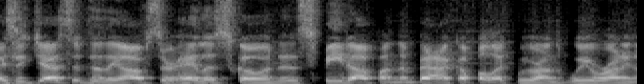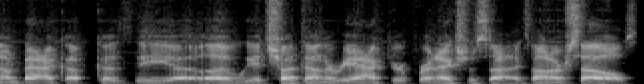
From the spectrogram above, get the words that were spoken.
I suggested to the officer, "Hey, let's go and speed up on the backup." Like we were on, we were running on backup because the uh, we had shut down a reactor for an exercise on ourselves,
